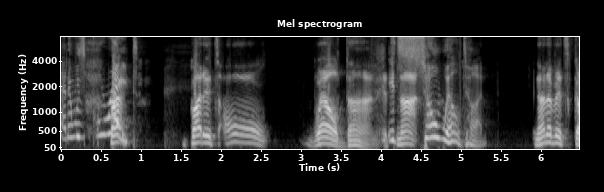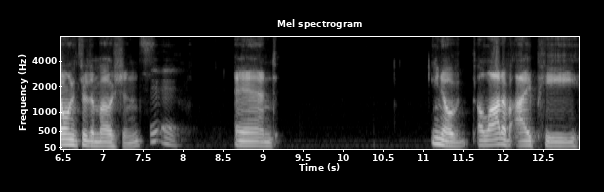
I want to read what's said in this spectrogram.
and it was great. but it's all well done. It's, It's, not. so well done. none of it's going through the motions, and you know a lot of IP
